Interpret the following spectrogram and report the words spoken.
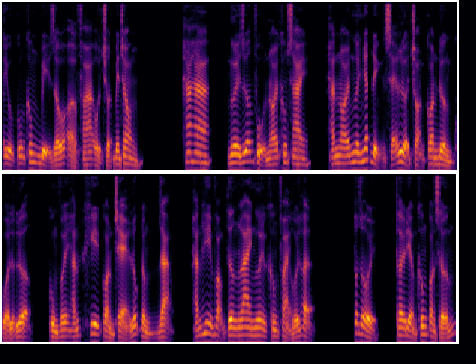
tiểu cũng không bị giấu ở phá ổ chuột bên trong. Ha ha, người dưỡng phụ nói không sai, hắn nói ngươi nhất định sẽ lựa chọn con đường của lực lượng, cùng với hắn khi còn trẻ lúc đồng dạng, hắn hy vọng tương lai ngươi không phải hối hận. Tốt rồi, thời điểm không còn sớm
